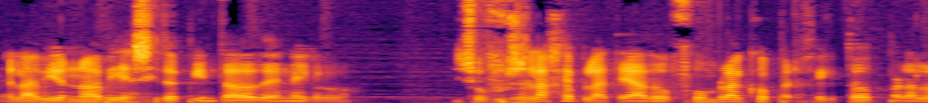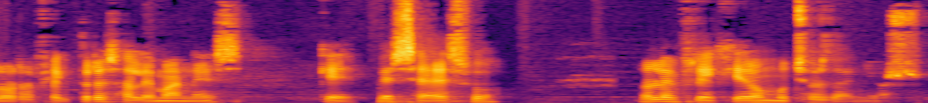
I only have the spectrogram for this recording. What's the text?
el avión no había sido pintado de negro, y su fuselaje plateado fue un blanco perfecto para los reflectores alemanes que, pese a eso, no le infligieron muchos daños.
